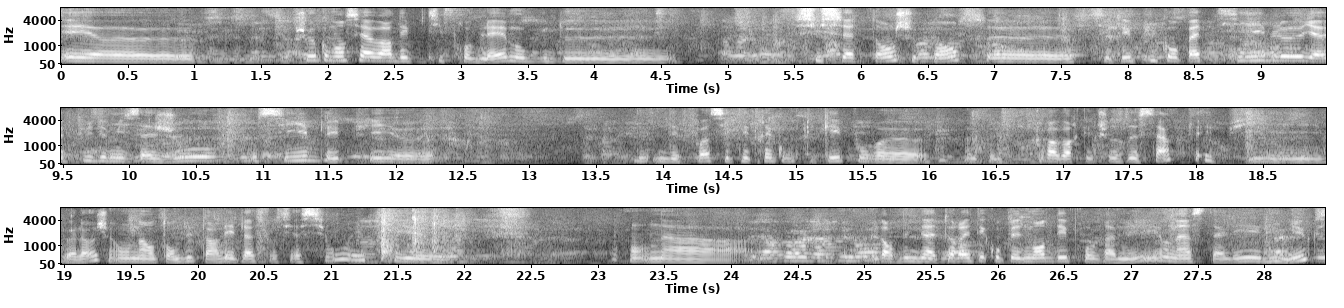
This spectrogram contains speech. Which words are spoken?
et je commençais à avoir des petits problèmes au bout de 6-7 ans, je pense. Euh, c'était plus compatible, il n'y avait plus de mise à jour possible. Et puis, euh, des fois, c'était très compliqué pour, euh, pour avoir quelque chose de simple. Et puis, voilà, on a entendu parler de l'association. Et puis, on a... l'ordinateur a été complètement déprogrammé. On a installé Linux.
